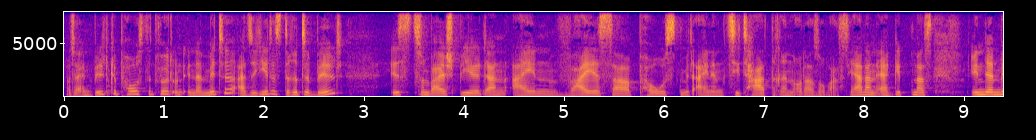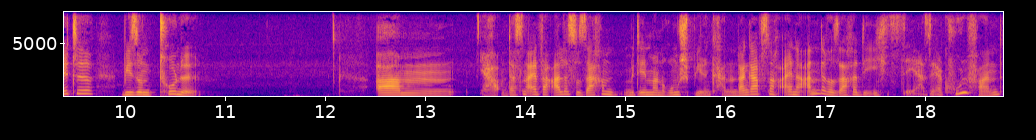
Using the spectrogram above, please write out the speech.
also ein Bild gepostet wird und in der Mitte, also jedes dritte Bild, ist zum Beispiel dann ein weißer Post mit einem Zitat drin oder sowas. Ja, dann ergibt man das in der Mitte wie so ein Tunnel. Ähm, ja, und das sind einfach alles so Sachen, mit denen man rumspielen kann. Und dann gab es noch eine andere Sache, die ich sehr, sehr cool fand.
